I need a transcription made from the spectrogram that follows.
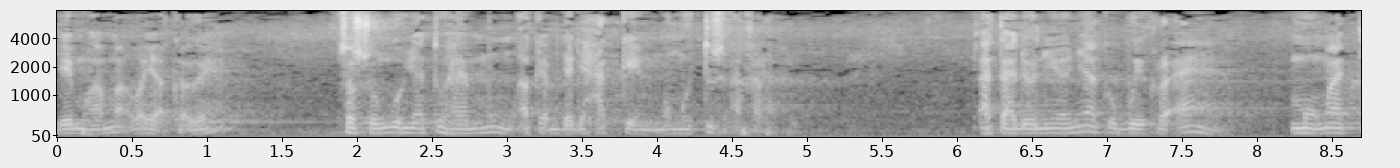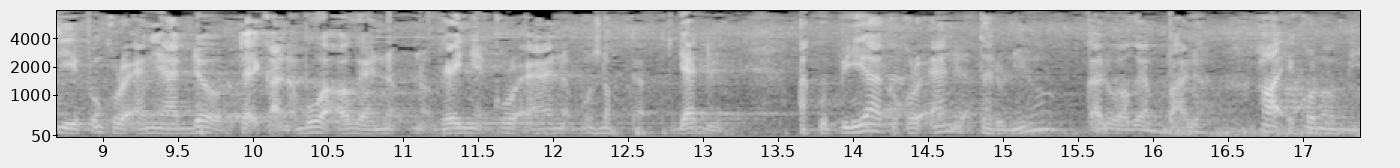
ya Muhammad wa yakare sesungguhnya Tuhanmu akan menjadi hakim memutus akhirat atas dunia ni aku beri Quran. Mau mati pun Quran ni ada. Tak kan nak buat orang nak nak renyek Quran nak pun tak jadi aku biar ke Quran di atas dunia kalau orang balah hak ekonomi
